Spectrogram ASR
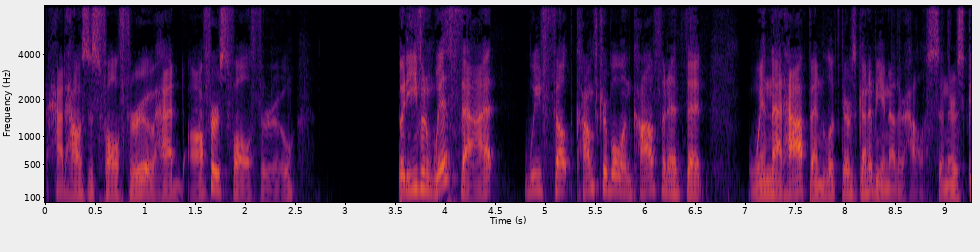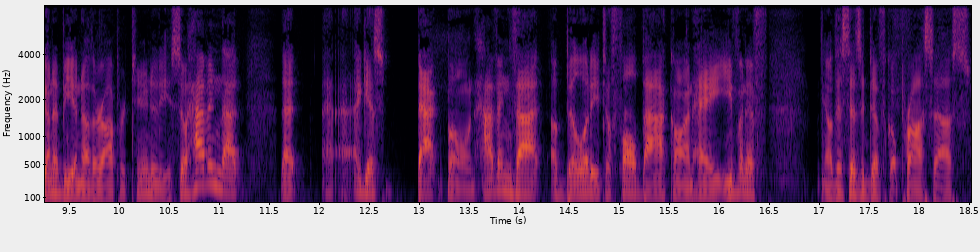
had houses fall through, had offers fall through. But even with that, we felt comfortable and confident that when that happened, look, there's going to be another house and there's going to be another opportunity. So having that, that I guess, backbone, having that ability to fall back on, hey, even if you know, this is a difficult process.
